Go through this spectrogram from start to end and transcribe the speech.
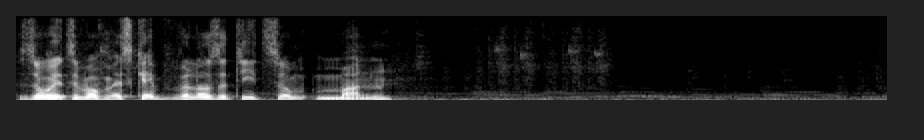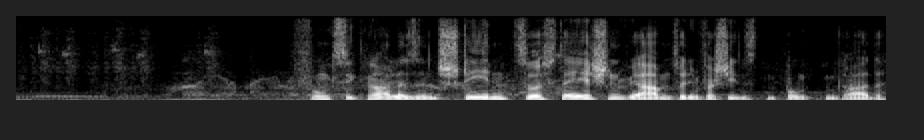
So, jetzt sind wir auf dem Escape Velocity zum Mann. Funksignale sind stehend zur Station. Wir haben zu den verschiedensten Punkten gerade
